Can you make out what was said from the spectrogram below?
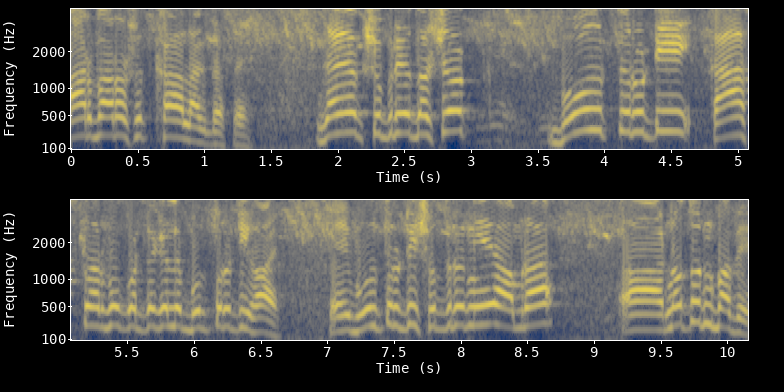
বারবার ওষুধ খাওয়া লাগতেছে। যাই হোক, সুপ্রিয় দর্শক, ভুল ত্রুটি কাজ কর্ম করতে গেলে ভুল ত্রুটি হয়। এই ভুল ত্রুটি শুধরে নিয়ে আমরা নতুনভাবে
